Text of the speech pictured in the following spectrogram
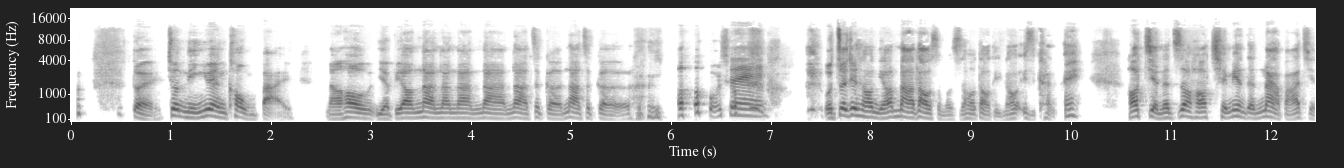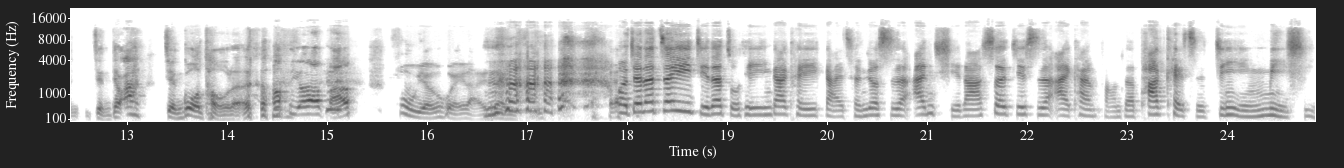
对，就宁愿空白，然后也不要那那那那那这个那这个。对。我最近时候你要纳到什么时候到底？然后一直看，哎、欸，好剪了之后，好前面的那把它剪剪掉啊，剪过头了，然后又要把它复原回来。我觉得这一集的主题应该可以改成就是安琪拉设计师爱看房的 Podcast 经营秘辛。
